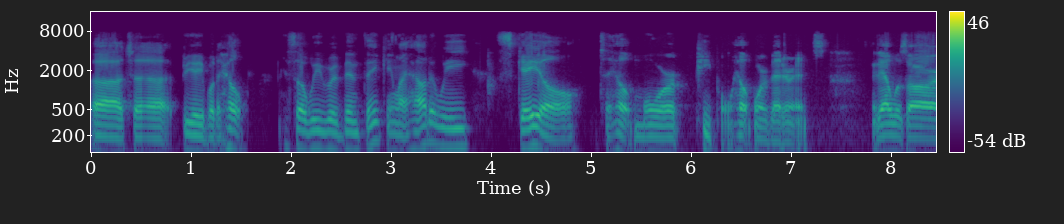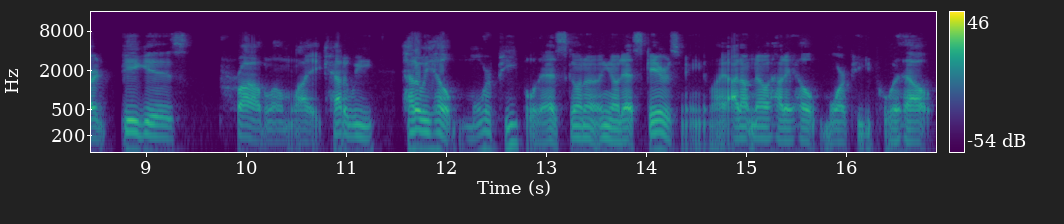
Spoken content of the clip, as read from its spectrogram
uh, to be able to help. So we've been thinking like, how do we scale to help more people, help more veterans? And that was our biggest problem. Like, how do we how do we help more people? That's gonna, you know, that scares me. Like, I don't know how to help more people without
